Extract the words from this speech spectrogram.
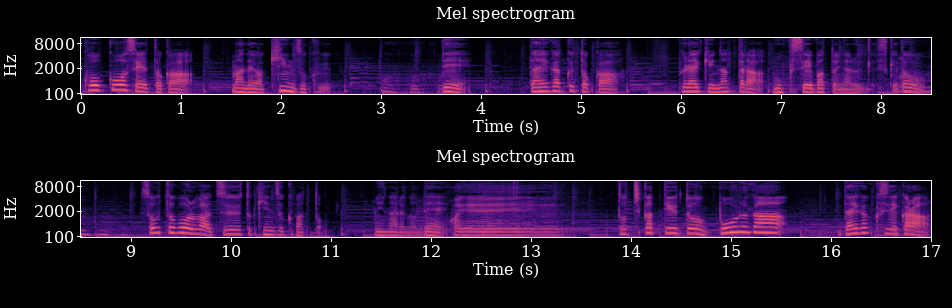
高校生とかまでは金属で、大学とかプロ野球になったら木製バットになるんですけど、ソフトボールはずっと金属バットになるので、へえ。どっちかっていうと、ボールが大学生から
